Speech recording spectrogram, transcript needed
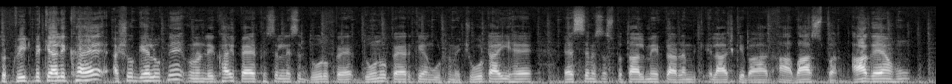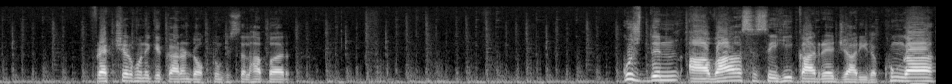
तो ट्वीट में क्या लिखा है? अशोक गहलोत ने, उन्होंने लिखा है, पैर फिसलने से दोनों पैर दोनों पैर के अंगूठों में चोट आई है। एसएमएस अस्पताल में प्रारंभिक इलाज के बाद आवास पर आ गया हूँ। फ्रैक्चर होने के कारण डॉक्टरों की सलाह पर। कुछ दिन आवास से ही कार्य जारी रखूँगा।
